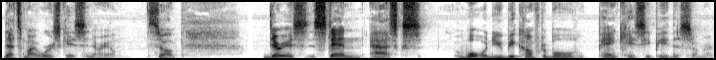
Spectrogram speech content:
that's my worst case scenario. So Darius Sten asks, what would you be comfortable paying KCP this summer?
